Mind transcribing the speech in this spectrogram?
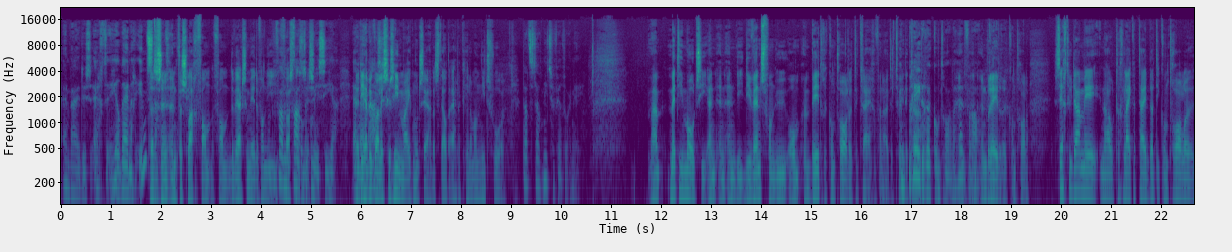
En waar dus echt heel weinig in staat. Dat is een, een verslag van, van de werkzaamheden van die van vaste, de vaste commissie. ja. En ja, die heb ik wel eens gezien, maar ik moet zeggen, dat stelt eigenlijk helemaal niets voor. Dat stelt niet zoveel voor, nee. Maar met die motie en, en, en die, die wens van u om een betere controle te krijgen vanuit de Tweede Kamer. Een bredere controle, hè, vooral. Een, een bredere controle. Zegt u daarmee nou tegelijkertijd dat die controle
